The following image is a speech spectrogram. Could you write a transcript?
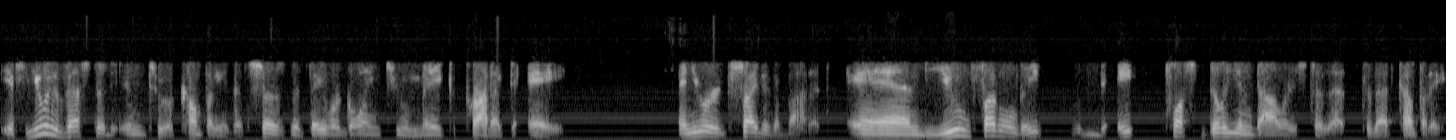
if you invested into a company that says that they were going to make product A and you were excited about it and you funneled eight eight plus billion dollars to that to that company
